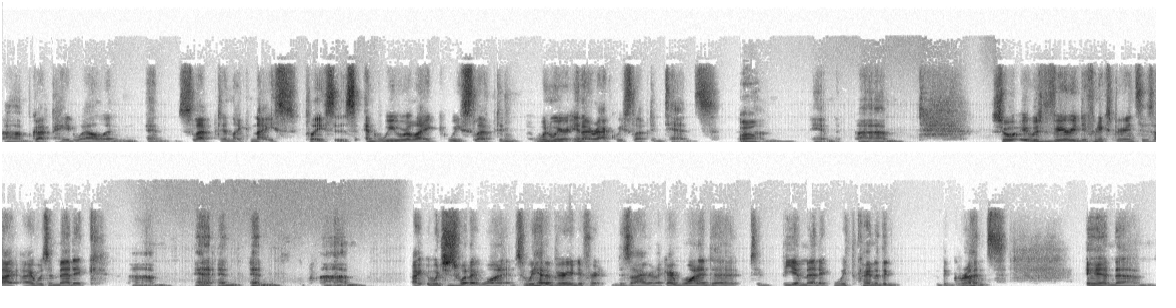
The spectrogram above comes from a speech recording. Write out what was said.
um, got paid well and and slept in like nice places. And we were like we slept in when we were in Iraq, we slept in tents. Wow. Um, and um, so it was very different experiences. I, I was a medic, um, and and, and um, I, which is what I wanted. So we had a very different desire. Like I wanted to to be a medic with kind of the the grunts, and um,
